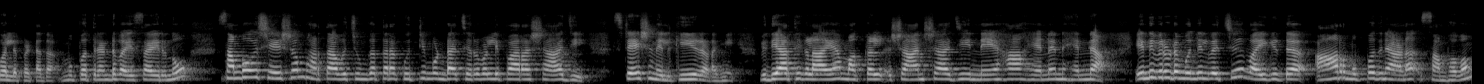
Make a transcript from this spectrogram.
കൊല്ലപ്പെട്ടത്. മുപ്പത്തിരണ്ട് വയസ്സായിരുന്നു. സംഭവശേഷം ഭർത്താവ് ചുങ്കത്തറ കുറ്റിമുണ്ട ചെറുവള്ളിപ്പാറ ഷാജി സ്റ്റേഷനിൽ കീഴടങ്ങി. വിദ്യാർത്ഥികളായ മക്കൾ ഷാൻ ഷാജി നേഹ ഹെനൻ ഹെന്ന എന്നിവരുടെ മുന്നിൽ വെച്ച് വൈകിട്ട് ആറ് മുപ്പതിനാണ് സംഭവം.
